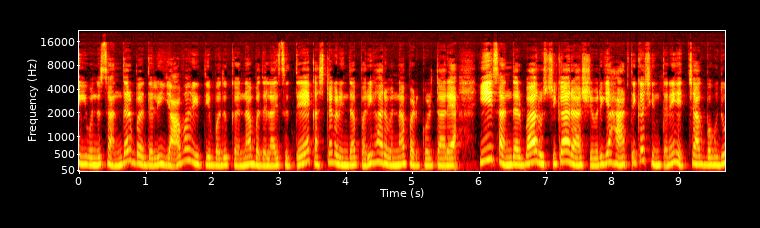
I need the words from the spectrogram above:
ಈ ಒಂದು ಸಂದರ್ಭದಲ್ಲಿ ಯಾವ ರೀತಿ ಬದುಕನ್ನು ಬದಲಾಯಿಸುತ್ತೆ, ಕಷ್ಟಗಳಿಂದ ಪರಿಹಾರವನ್ನ ಪಡ್ಕೊಳ್ತಾರೆ? ಈ ಸಂದರ್ಭ ವೃಶ್ಚಿಕ ರಾಶಿಯವರಿಗೆ ಆರ್ಥಿಕ ಚಿಂತನೆ ಹೆಚ್ಚಾಗಬಹುದು,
